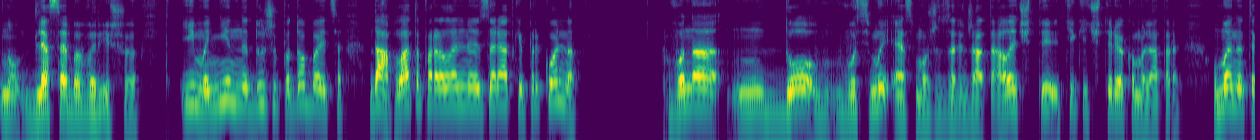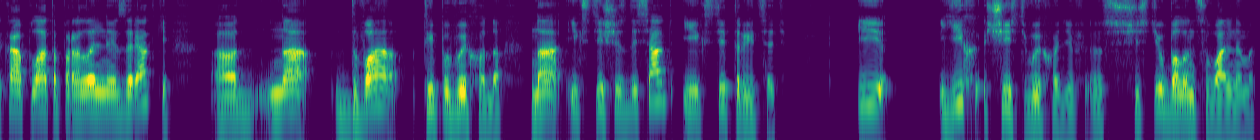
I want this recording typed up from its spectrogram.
ну, для себе вирішую. І мені не дуже подобається. Да, плата паралельної зарядки прикольна. Вона до 8С може заряджати, але чти- тільки 4 акумулятори. У мене така плата паралельної зарядки а, на два типи виходу: на XT60 і XT30. І їх 6 виходів е, з 6 балансувальними.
